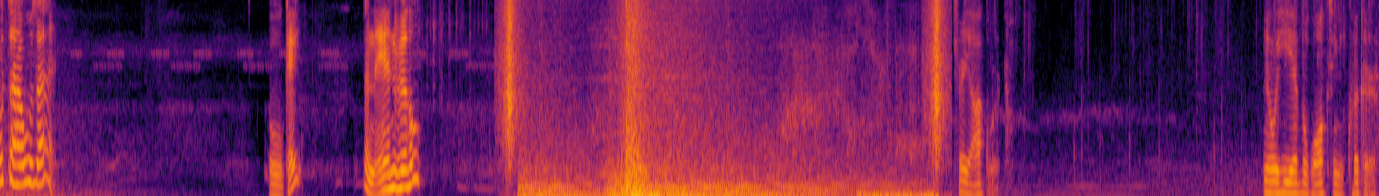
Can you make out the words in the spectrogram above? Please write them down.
What the hell was that? Okay. An anvil? It's very awkward. No way he ever walks any quicker.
